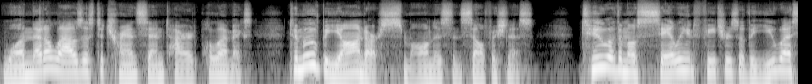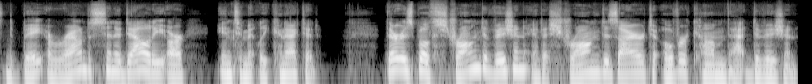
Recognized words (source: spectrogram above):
one that allows us to transcend tired polemics, to move beyond our smallness and selfishness. Two of the most salient features of the U.S. debate around synodality are intimately connected. There is both strong division and a strong desire to overcome that division.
